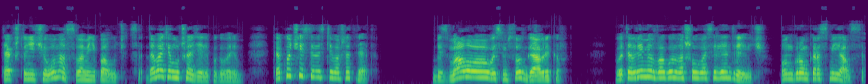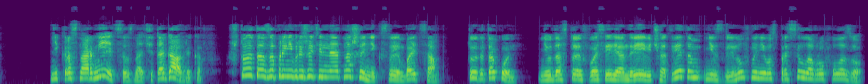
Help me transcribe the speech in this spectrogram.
Так что ничего у нас с вами не получится. Давайте лучше о деле поговорим. Какой численности ваш отряд? Без малого восемьсот гавриков. В это время в вагон вошел Василий Андреевич. Он громко рассмеялся. — Не красноармейцев, значит, а гавриков. Что это за пренебрежительное отношение к своим бойцам? Кто это такой? Не удостоив Василия Андреевича ответом, не взглянув на него, спросил Лавров у Лазо.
